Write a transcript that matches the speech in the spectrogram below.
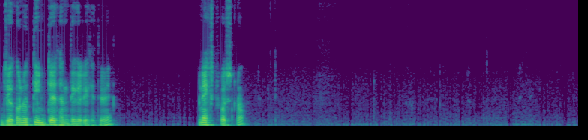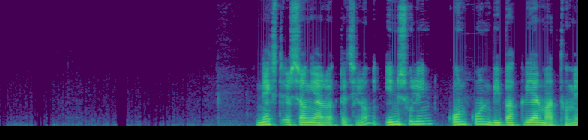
যে কোনো তিনটে এখান থেকে লিখে দেবে। নেক্সট প্রশ্ন। নেক্সট এর সঙ্গে আরও একটা ছিল, ইনসুলিন কোন কোন বিপাক্রিয়ার মাধ্যমে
